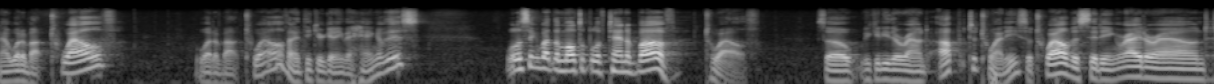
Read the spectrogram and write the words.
Now what about 12? What about 12? And I think you're getting the hang of this. Well, let's think about the multiple of 10 above 12. So we could either round up to 20. So 12 is sitting right around,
